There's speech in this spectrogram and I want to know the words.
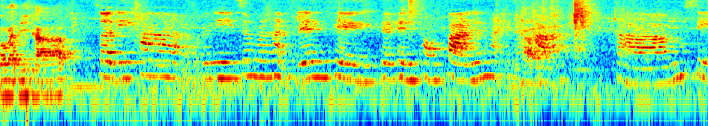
สวัสดีครับ สวัสดีค่ะ วันนี้จะมาหัดเล่นเพลงเพลงท้องฟ้าเล่นไหนนะคะสามสี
